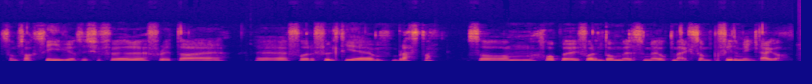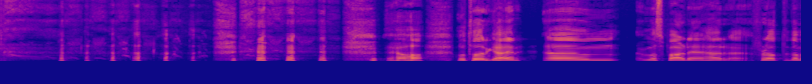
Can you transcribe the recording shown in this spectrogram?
Som sagt så gir vi oss ikke før fløyta for fulltid blest. da. Så um, håper jeg vi får en dommer som er oppmerksom på filming til helga. ja, og Torgeir, um, jeg må spørre det her. For at de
